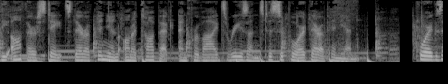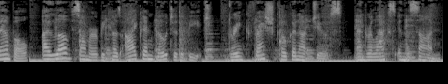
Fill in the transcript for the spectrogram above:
the author states their opinion on a topic and provides reasons to support their opinion. For example, I love summer because I can go to the beach, drink fresh coconut juice, and relax in the sun.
